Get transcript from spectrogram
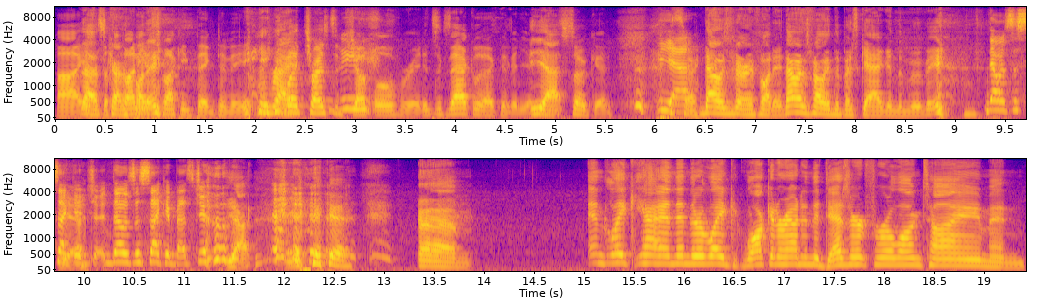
Uh, That's it's the kinda funniest funny. fucking thing to me. he Right. like tries to jump over it. It's exactly like the video. Yeah. It's so good. Yeah, Sorry. that was very funny. That was probably the best gag in the movie. that was the second. jo- that was the second best joke. yeah. yeah. Um and like yeah, and then they're like walking around in the desert for a long time and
